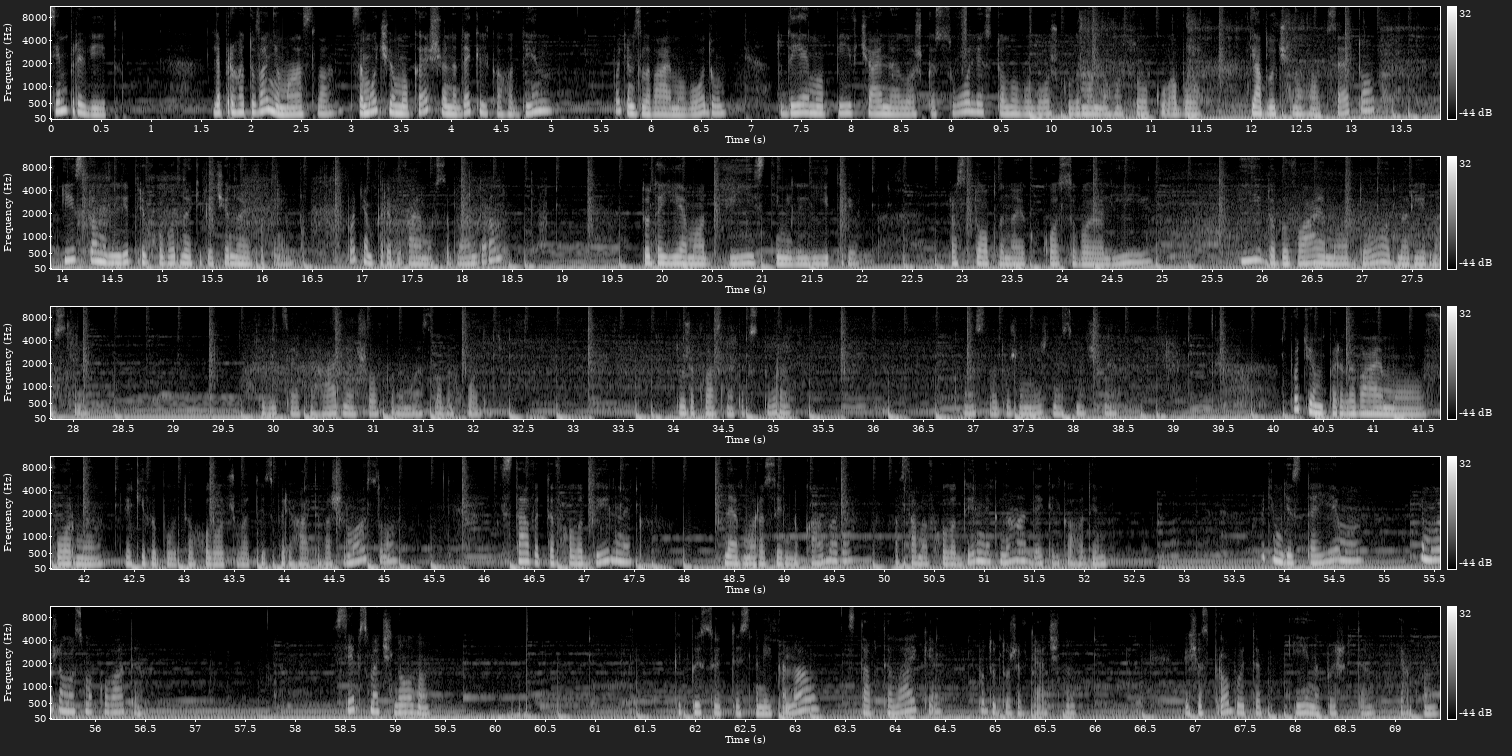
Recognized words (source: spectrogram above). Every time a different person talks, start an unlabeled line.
Всім привіт! Для приготування масла замочуємо кешю на декілька годин, потім зливаємо воду, додаємо пів чайної ложки солі, столову ложку лимонного соку або яблучного оцету і 100 мл холодної кип'яченої води. Потім перебиваємо все блендером, додаємо 200 мл розтопленої кокосової олії і добиваємо до однорідності. Дивіться, яке гарне шовкове масло виходить. Дуже класна текстура. Масло дуже ніжне смачне. Потім переливаємо в форму, в якій ви будете охолоджувати і зберігати ваше масло. І ставите в холодильник, не в морозильну камеру, а саме в холодильник на декілька годин. Потім дістаємо і можемо смакувати. Всім смачного! Підписуйтесь на мій канал, ставте лайки, буду дуже вдячна. Якщо спробуєте і напишете, як вам.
